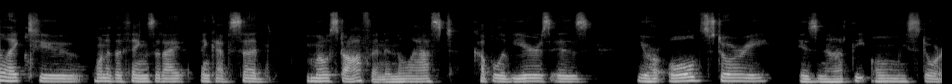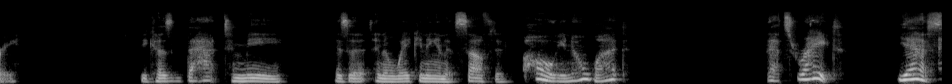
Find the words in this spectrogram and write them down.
like to one of the things that i think i've said most often in the last couple of years is your old story is not the only story because that to me is a, an awakening in itself that, oh, you know what? That's right. Yes,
